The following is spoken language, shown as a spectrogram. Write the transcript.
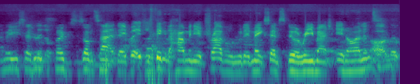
I know you said that the focus is on Saturday, but if you think that how many have travelled, would it make sense to do a rematch in Ireland? Oh, the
